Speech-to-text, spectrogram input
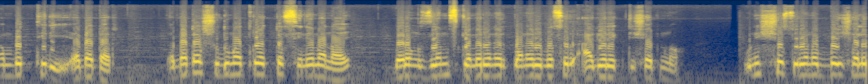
নম্বর থ্রি অ্যাভাটার অ্যাভাটার শুধুমাত্র একটা সিনেমা নয়, বরং জেমস ক্যামেরনের পনেরো বছর আগের একটি স্বপ্ন। উনিশশো চুরানব্বই সালে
